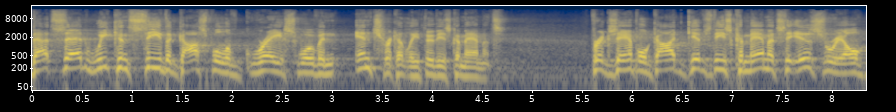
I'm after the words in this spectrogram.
That said, we can see the gospel of grace woven intricately through these commandments. For example, God gives these commandments to Israel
